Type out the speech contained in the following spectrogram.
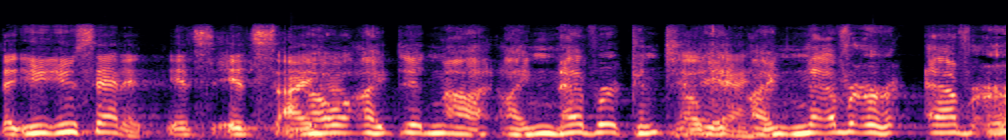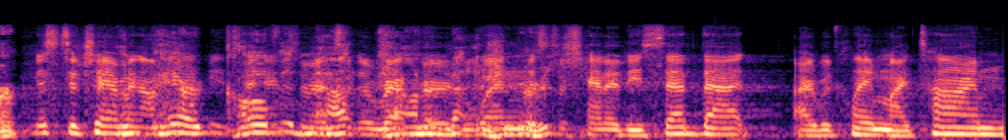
That you, you said it. It's it's. I, no, I did not. I never continued. Okay. I never ever. Mr. Chairman, I'm compared happy to COVID answer into the record when. Mr. Kennedy said that. I reclaim my time.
